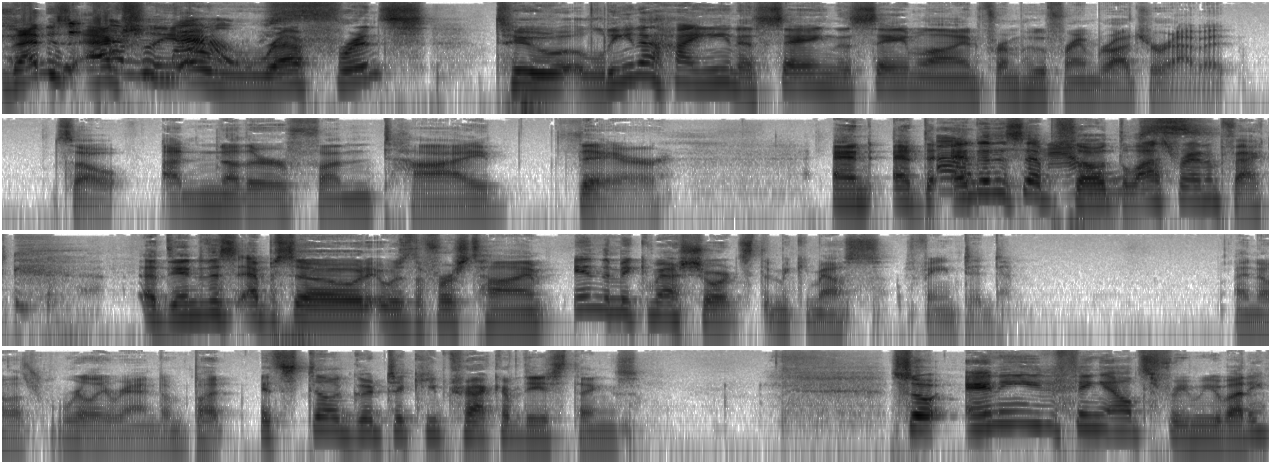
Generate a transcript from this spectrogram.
That is actually a, mouse. reference to Lena Hyena saying the same line from Who Framed Roger Rabbit. So another fun tie there. And at the end of this episode, the last random fact, at the end of this episode, it was the first time in the Mickey Mouse shorts that Mickey Mouse fainted. I know that's really random, but it's still good to keep track of these things. So anything else for you, buddy?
